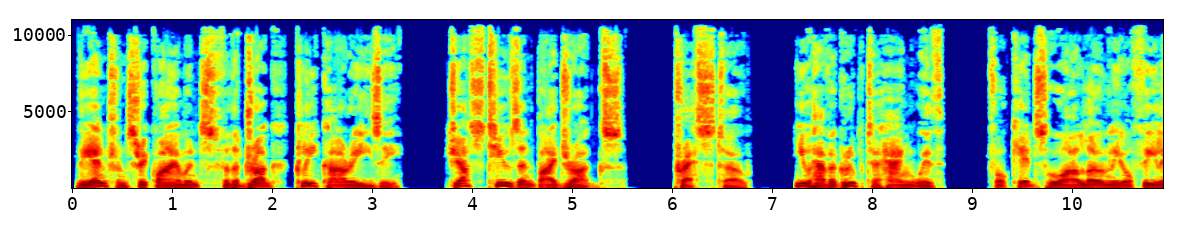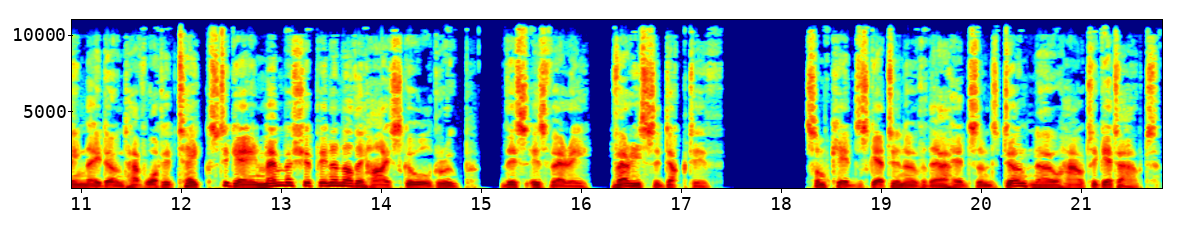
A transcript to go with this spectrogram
The entrance requirements for the drug clique are easy. Just use and buy drugs. Presto. You have a group to hang with, for kids who are lonely or feeling they don't have what it takes to gain membership in another high school group, this is very, very seductive. Some kids get in over their heads and don't know how to get out.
